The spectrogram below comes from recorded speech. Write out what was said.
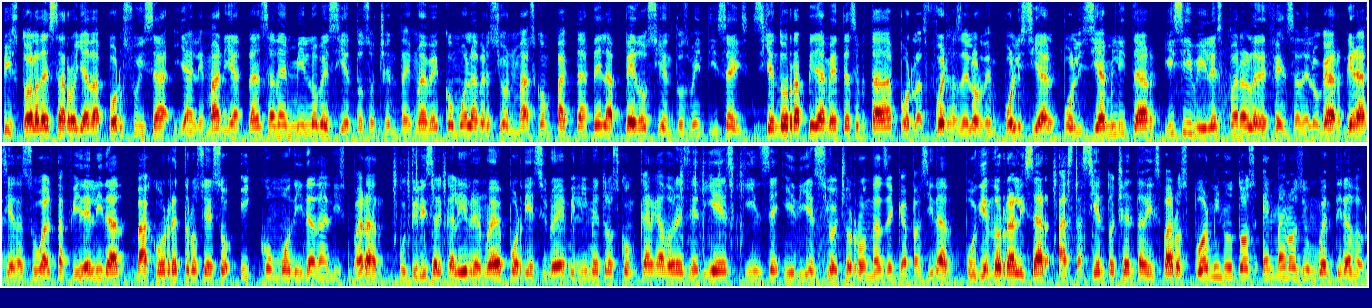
pistola desarrollada por Suiza y Alemania, lanzada en 1989 como la versión más compacta de la P226, siendo rápidamente aceptada por las fuerzas del orden policial, policía militar y civiles para la defensa del hogar, gracias a su alta fidelidad, bajo retroceso y comodidad al disparar. Utiliza el calibre 9 x 19 milímetros con cargadores de 10, 15 y 18 rondas de capacidad, pudiendo realizar hasta 180 disparos por minuto en manos de un buen tirador.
